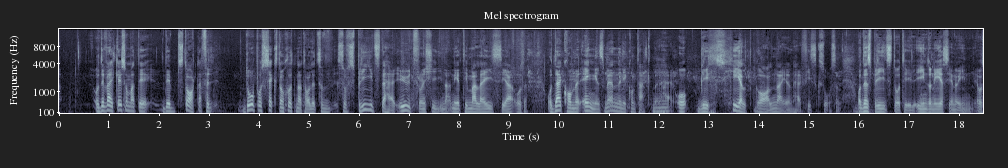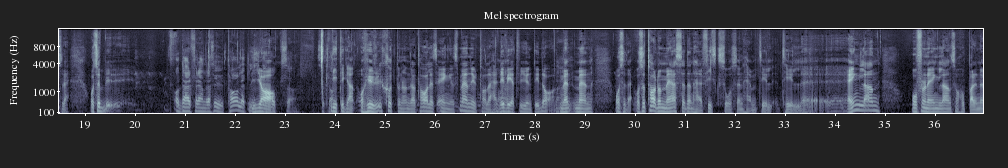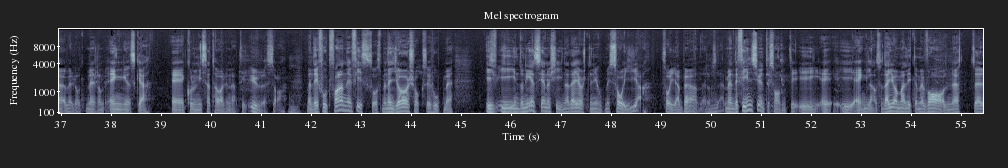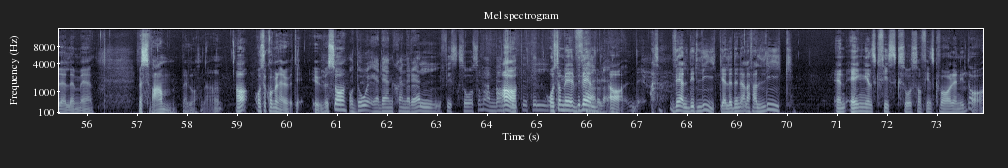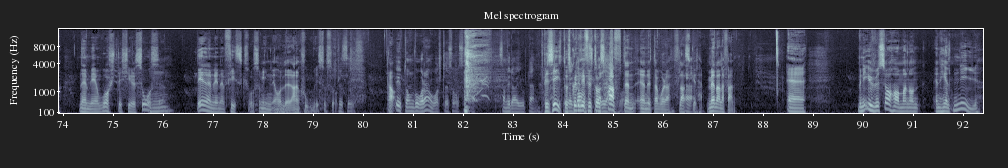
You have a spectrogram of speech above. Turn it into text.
Och det verkar ju som att det, det startar, för då på 1600-1700-talet så, så sprids det här ut från Kina ner till Malaysia och, så, och där kommer engelsmännen i kontakt med Mm. det här och blir helt galna i den här fisksåsen. Och den sprids då till Indonesien och, in, och sådär. Och så Och där förändras uttalet lite Ja. också. Såklart. Lite grann. Och hur 1700-talets engelsmän uttalar det här, det Ja. vet vi ju inte idag. Nej. Men, men, och, sådär. och så tar de med sig den här fisksåsen hem till, till eh, England. Och från England så hoppar den över med de engelska eh, kolonisatörerna till USA. Mm. Men det är fortfarande en fisksås, men den görs också ihop med i, I Indonesien och Kina där görs den ihop med soja, sojabönor och Mm. sådär. Men det finns ju inte sånt i, i, i England så där gör man lite med valnötter eller med, med svamp eller något sånt där. Ja, och så kommer den här över till USA Och då är det en generell fisksås som används Ja, lite till... och som är väldigt, ja, alltså, väldigt lik, eller den är i alla fall lik en engelsk fisksås som finns kvar än idag, nämligen Worcestershiresåsen. Mm. Det är nämligen en fisksås som innehåller ansjovis och så. Precis. Ja. Utom våran Worcestersås som vi då har gjort den. Precis, då skulle vi förstås haft en, en av våra flaskor här. Men i alla fall. Eh, men i USA har man någon, en helt ny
